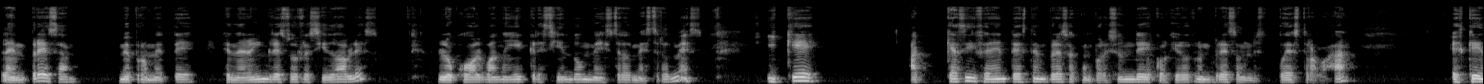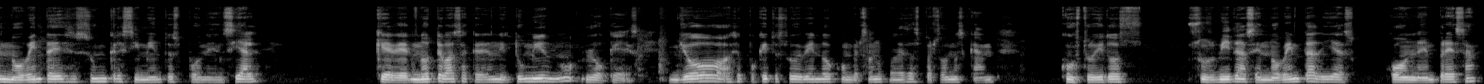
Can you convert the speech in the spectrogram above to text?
la empresa me promete generar ingresos residuables, lo cual van a ir creciendo mes tras mes tras mes. ¿Y qué ¿Qué hace diferente esta empresa a comparación de cualquier otra empresa donde puedes trabajar? Es que en 90 días es un crecimiento exponencial que no te vas a creer ni tú mismo lo que es. Yo hace poquito estuve viendo, conversando con esas personas que han construido sus vidas en 90 días con la empresa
